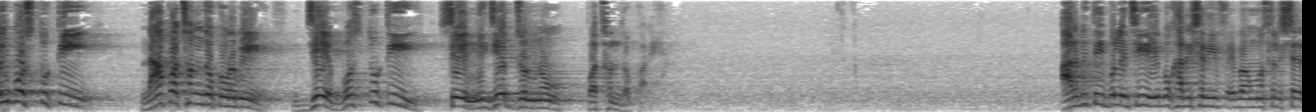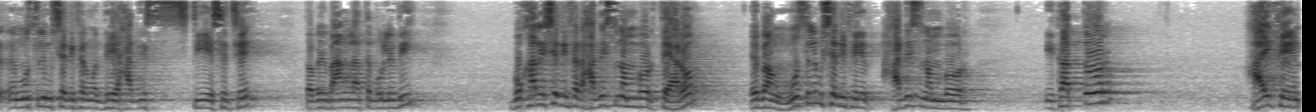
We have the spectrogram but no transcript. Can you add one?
ওই বস্তুটি না পছন্দ করবে যে বস্তুটি সে নিজের জন্য পছন্দ করে। আরবিতেই বলেছি বোখারি শরীফ এবং মুসলিম শরীফের মধ্যে হাদিসটি এসেছে। তবে বাংলাতে বলে দিই, বোখারি শরীফের হাদিস নম্বর তেরো এবং মুসলিম শরীফের হাদিস নম্বর একাত্তর, হাইফেন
